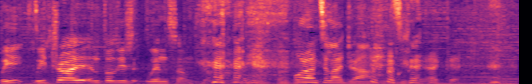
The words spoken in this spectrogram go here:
We we try until you win something. or until I drown. Let's do that. okay.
